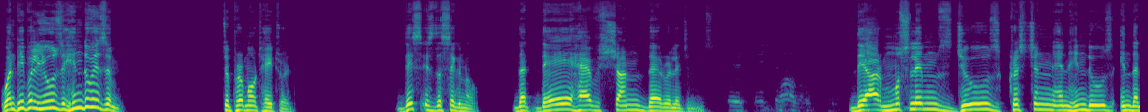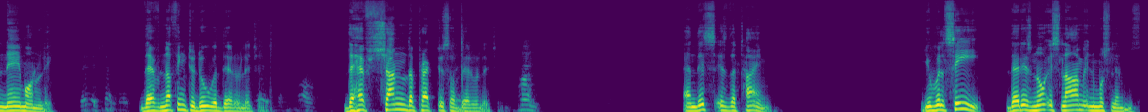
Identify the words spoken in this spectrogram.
when people use Hinduism to promote hatred, this is the signal that they have shunned their religions. They are Muslims, Jews, Christian and Hindus in the name only. They have nothing to do with their religion. They have shunned the practice of their religion and this is the time. You will see there is no Islam in Muslims,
